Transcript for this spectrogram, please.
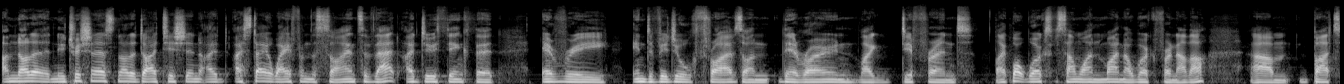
I'm not a nutritionist, not a dietitian. I, I stay away from the science of that. I do think that every individual thrives on their own, like, different like what works for someone might not work for another. Um, but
